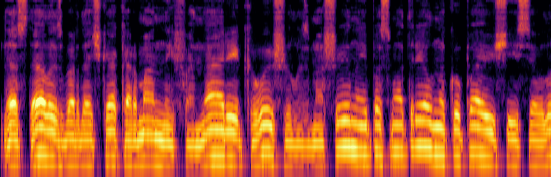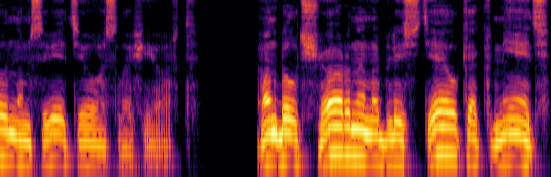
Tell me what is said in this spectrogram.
достал из бардачка карманный фонарик, вышел из машины и посмотрел на купающийся в лунном свете Ослофьорд. Он был черным и блестел, как медь,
